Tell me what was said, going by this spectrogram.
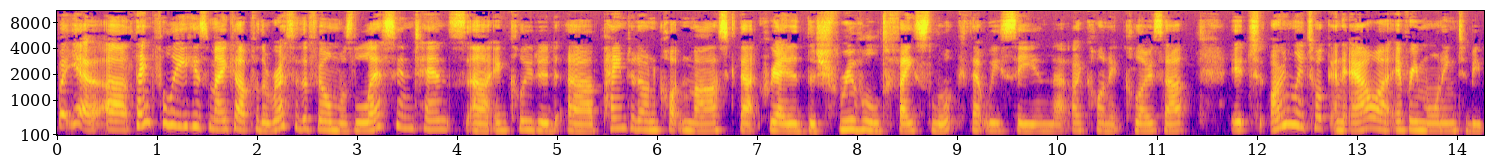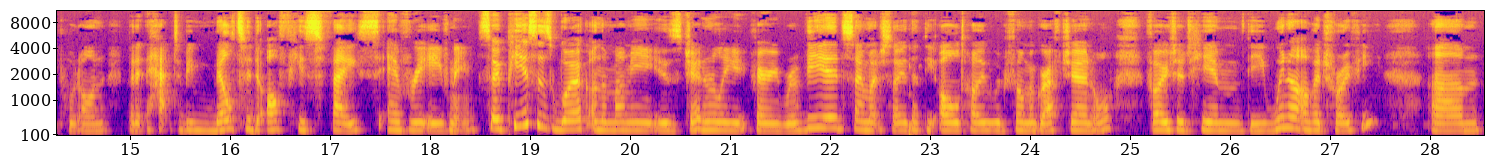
But yeah, uh, thankfully his makeup for the rest of the film was less intense. Uh, included a painted-on cotton mask that created the shriveled face look that we see in that iconic close-up. It only took an hour every morning to be put on, but it had to be melted off his face every evening. So Pierce's work on the mummy is generally very revered, so much so that the Old Hollywood Filmograph Journal voted him the winner of a trophy. Um,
